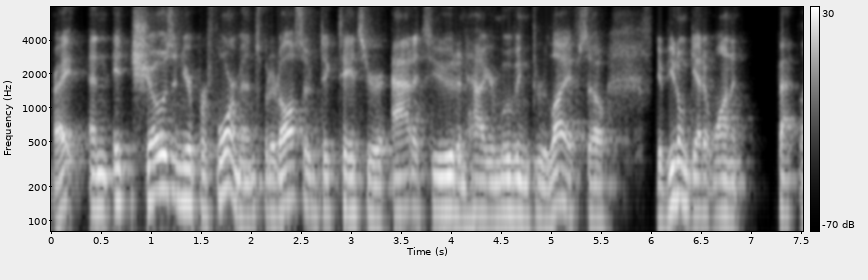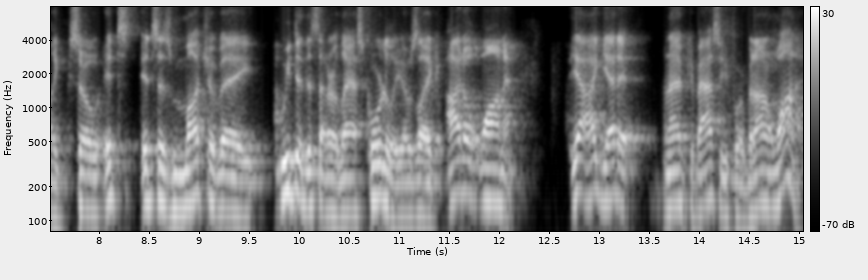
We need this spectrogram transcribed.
right? And it shows in your performance, but it also dictates your attitude and how you're moving through life. So if you don't get it, want it like, so it's, it's as much of a, we did this at our last quarterly. I was like, I don't want it. Yeah, I get it. And I have capacity for it, but I don't want it.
